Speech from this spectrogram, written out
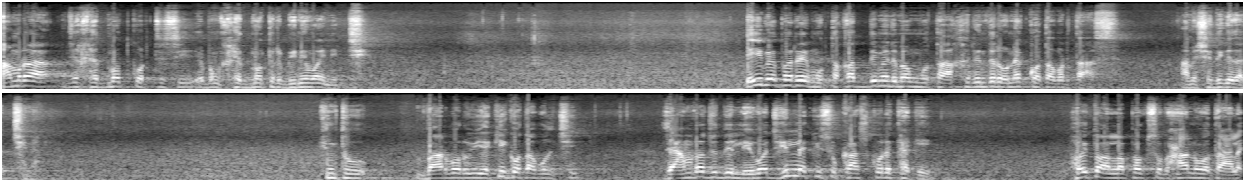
আমরা যে খেদমত করতেছি এবং খেদমতের বিনিময় নিচ্ছি এই ব্যাপারে মোতাকাদ্দিমের এবং মোতাখিরিনদের অনেক কথাবার্তা আছে। আমি সেদিকে যাচ্ছি না। কিন্তু বারবার ওই একই কথা বলছি যে আমরা যদি লিওয়াজহিল্লা কিছু কাজ করে থাকি, হয়তো আল্লাপাক সুবহান ও তালা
